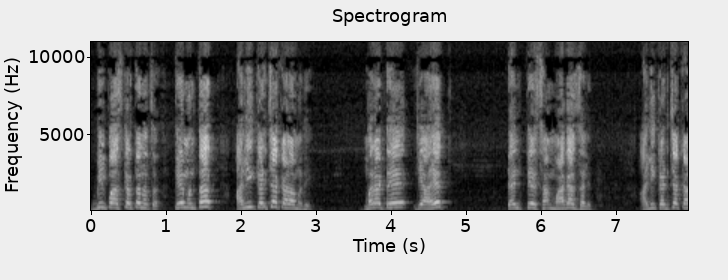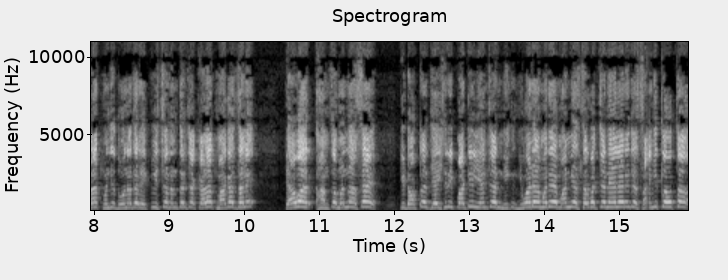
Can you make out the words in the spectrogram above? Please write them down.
बिल पास करतानाच. ते म्हणतात अलीकडच्या काळामध्ये मराठे जे आहेत त्यां- ते मागास झालेत. अलीकडच्या काळात म्हणजे दोन हजार एकवीसच्या नंतरच्या काळात मागास झाले. त्यावर आमचं म्हणणं असं आहे की डॉक्टर जयश्री पाटील यांच्या नि- निवाड्यामध्ये मान्य सर्वोच्च न्यायालयाने जे सांगितलं होतं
